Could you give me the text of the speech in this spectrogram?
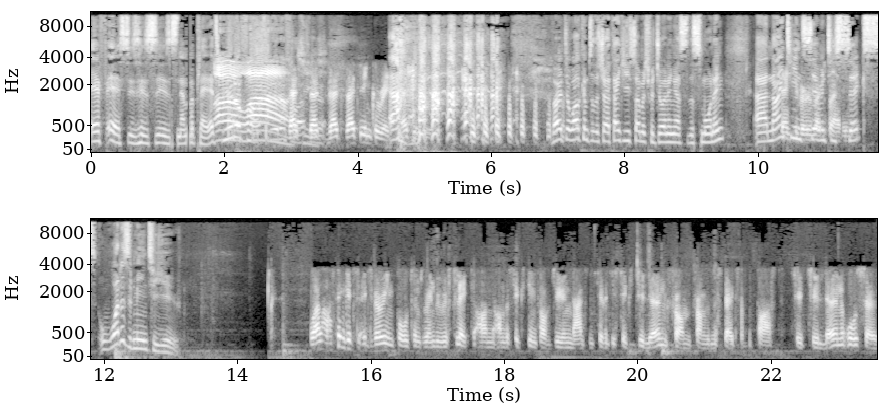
FS is his, his number plate. It's Oh, beautiful. wow. It's beautiful. That's, that's, that's, that's incorrect. That's incorrect. Wouter, welcome to the show. Thank you so much for joining us this morning. Uh, you very much for having me. 1976, what does it mean to you? Well, I think it's it's very important when we reflect on, on the 16th of June 1976 to learn from, from the mistakes of the past, to, to learn also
